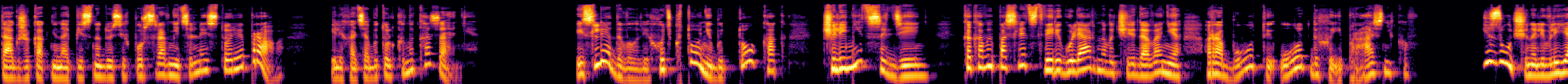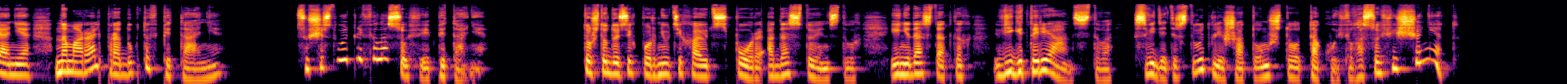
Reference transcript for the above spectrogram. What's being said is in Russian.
Так же, как не написана до сих пор сравнительная история права или хотя бы только наказания. Исследовал ли хоть кто-нибудь то, как членится день, каковы последствия регулярного чередования работы, отдыха и праздников? Изучено ли влияние на мораль продуктов питания? Существует ли философия питания? То, что до сих пор не утихают споры о достоинствах и недостатках вегетарианства, свидетельствует лишь о том, что такой философии еще нет.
